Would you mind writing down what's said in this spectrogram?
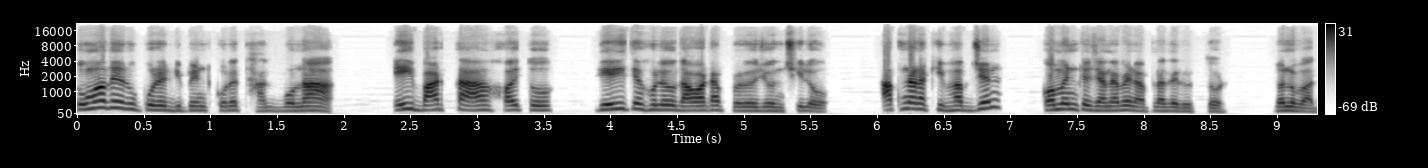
তোমাদের উপরে ডিপেন্ড করে থাকব না। এই বার্তা হয়তো দেরিতে হলেও দেওয়াটা প্রয়োজন ছিল। আপনারা কি ভাবছেন? কমেন্টে জানাবেন আপনাদের উত্তর। ধন্যবাদ।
